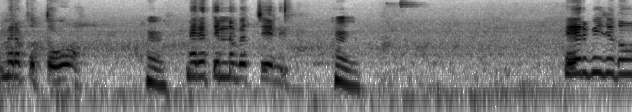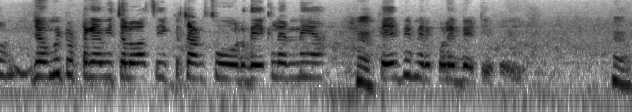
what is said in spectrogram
ਮੇਰਾ ਪੁੱਤ ਉਹ ਆ। ਹੂੰ। ਮੇਰੇ ਤਿੰਨ ਬੱਚੇ ਨੇ। ਹੂੰ। ਫਿਰ ਵੀ ਜਦੋਂ ਜੋ ਵੀ ਟੁੱਟ ਗਿਆ ਵੀ ਚਲੋ ਅਸੀਂ ਇੱਕ ਚਾਂਸ ਹੋਰ ਦੇਖ ਲੈਣੇ ਆ ਹੂੰ। ਫਿਰ ਵੀ ਮੇਰੇ ਕੋਲੇ ਬੇਟੀ ਹੋਈ। ਹੂੰ।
